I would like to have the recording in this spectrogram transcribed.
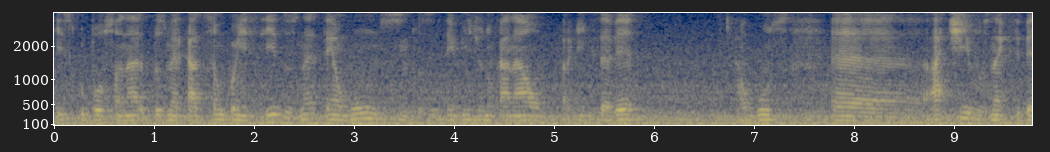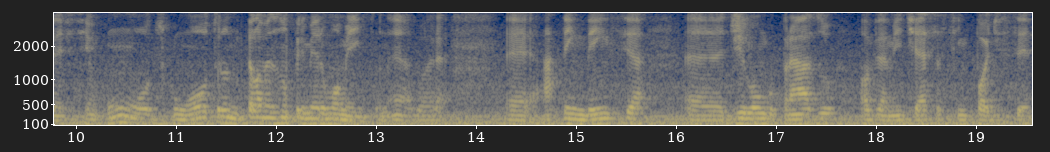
risco Bolsonaro para os mercados são conhecidos, né? tem alguns, inclusive tem vídeo no canal para quem quiser ver alguns é, ativos né, que se beneficiam com um, outros com outro, pelo menos no primeiro momento. Né? Agora, é, a tendência é, de longo prazo, obviamente, essa sim pode ser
